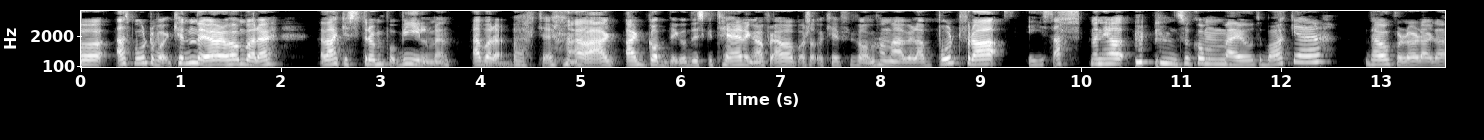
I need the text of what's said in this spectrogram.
Og jeg spurte om han kunne gjøre det, og han bare Det er ikke strøm på bilen min. Jeg bare OK. Jeg, jeg gadd ikke å diskutere engang, for jeg var bare sånn OK, fy faen, han her vil jeg bort fra ASAP. Men ja, så kom jeg jo tilbake. Det var på lørdag, da.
